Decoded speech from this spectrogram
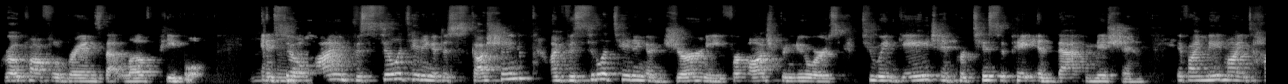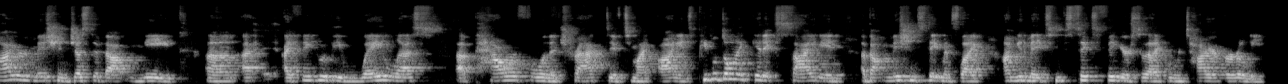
grow profitable brands that love people. And mm-hmm. so I'm facilitating a discussion, I'm facilitating a journey for entrepreneurs to engage and participate in that mission. If I made my entire mission just about me, um, I, I, think it would be way less uh, powerful and attractive to my audience. People don't get excited about mission statements like, I'm going to make six figures so that I can retire early.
